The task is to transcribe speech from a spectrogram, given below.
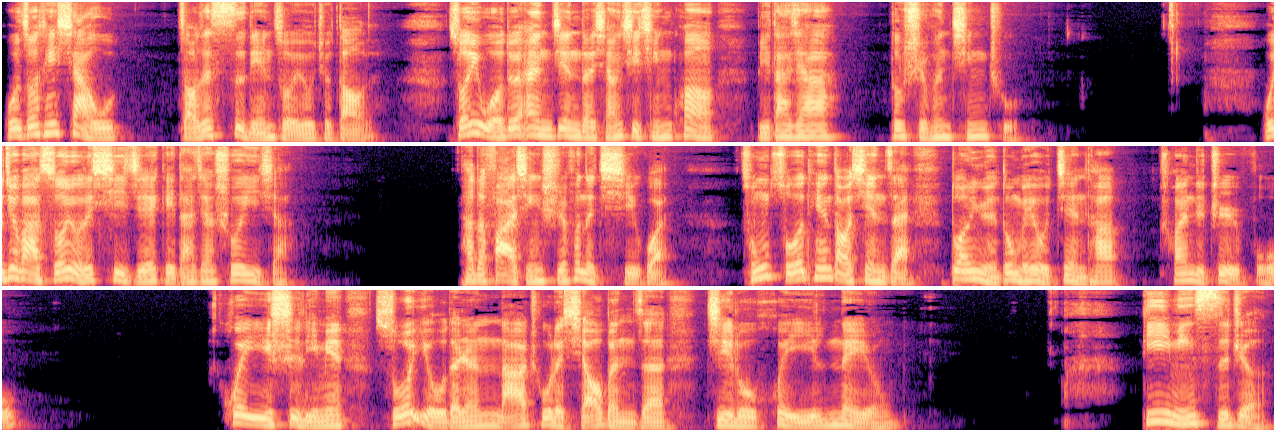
我昨天下午早在四点左右就到了，所以我对案件的详细情况比大家都十分清楚。我就把所有的细节给大家说一下。他的发型十分的奇怪，从昨天到现在，端远都没有见他穿着制服。会议室里面，所有的人拿出了小本子记录会议内容。第一名死者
